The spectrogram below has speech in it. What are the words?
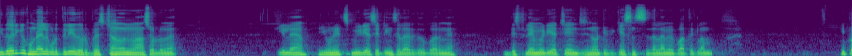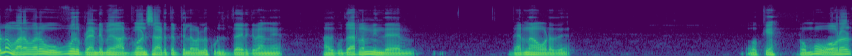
இது வரைக்கும் ஹுண்டாயில் கொடுத்துலேயே இது ஒரு பெஸ்ட்டானதுன்னு நான் சொல்லுவேன். கீழே யூனிட்ஸ் மீடியா செட்டிங்ஸ் எல்லாம் இருக்குது பாருங்கள் டிஸ்ப்ளே மீடியா சேஞ்ச் நோட்டிஃபிகேஷன்ஸ் இதெல்லாமே பார்த்துக்கலாம். இப்போல்லாம் வர வர ஒவ்வொரு பிராண்டுமே அட்வான்ஸாக அடுத்தடுத்த லெவலில் கொடுத்துட்டு தான் இருக்கிறாங்க. அதுக்கு உதாரணம் இந்த வெர்னாவோடது ஓகே ரொம்ப ஓவரால்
